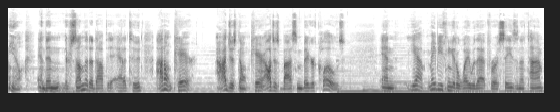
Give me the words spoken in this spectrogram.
you know, and then there's some that adopt the attitude I don't care. I just don't care. I'll just buy some bigger clothes. And yeah, maybe you can get away with that for a season of time,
